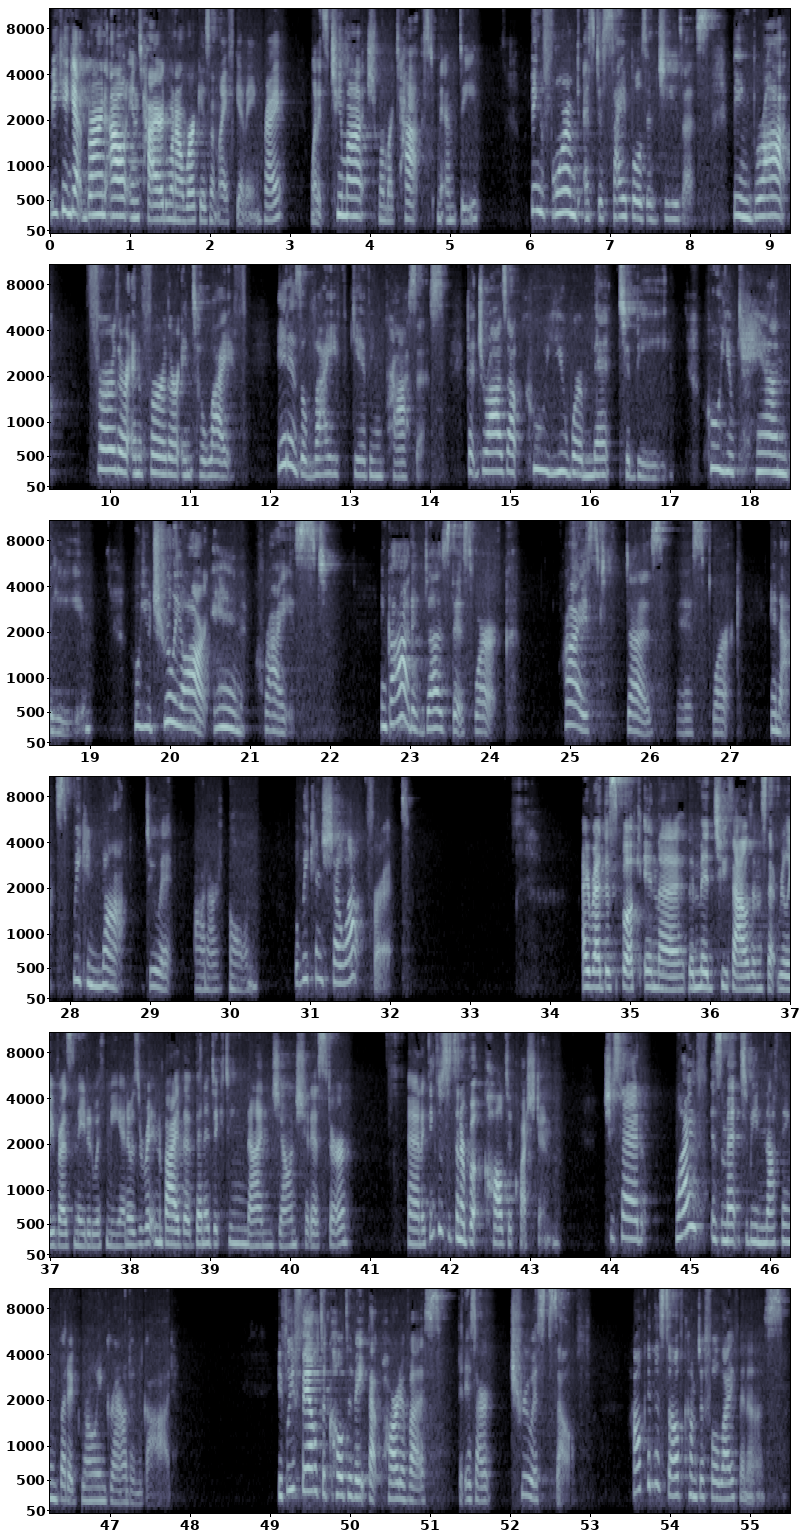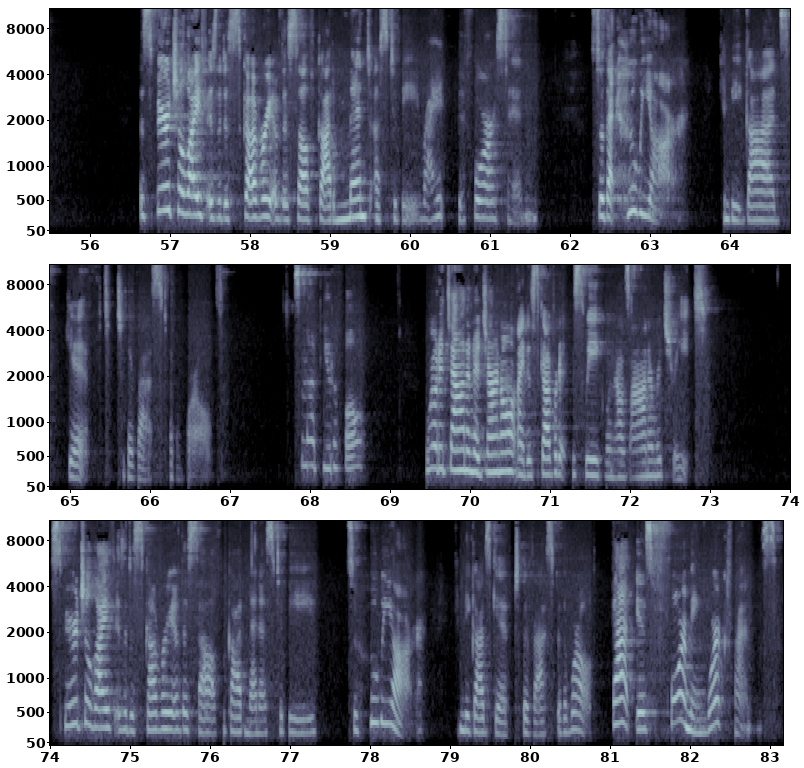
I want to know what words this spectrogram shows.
We can get burned out and tired when our work isn't life giving, right? When it's too much, when we're taxed and empty. Being formed as disciples of Jesus, being brought further and further into life, it is a life giving process that draws out who you were meant to be, who you can be, who you truly are in Christ. And God does this work. Christ does this work in us. We cannot do it on our own, but we can show up for it. I read this book in the, the mid 2000s that really resonated with me, and it was written by the Benedictine nun Joan Chittister. And I think this is in her book, Call to Question. She said, Life is meant to be nothing but a growing ground in God. If we fail to cultivate that part of us that is our truest self, how can the self come to full life in us? The spiritual life is the discovery of the self God meant us to be, right? Before our sin, so that who we are can be God's gift to the rest of the world. Isn't that beautiful? I wrote it down in a journal, and I discovered it this week when I was on a retreat. Spiritual life is a discovery of the self God meant us to be, so who we are can be God's gift to the rest of the world. That is forming work, friends.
